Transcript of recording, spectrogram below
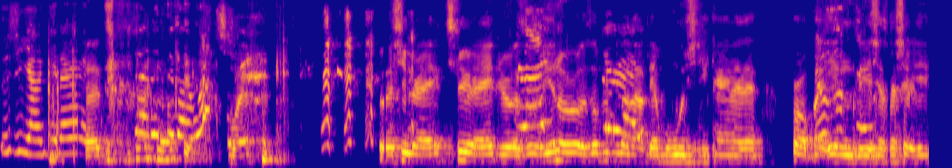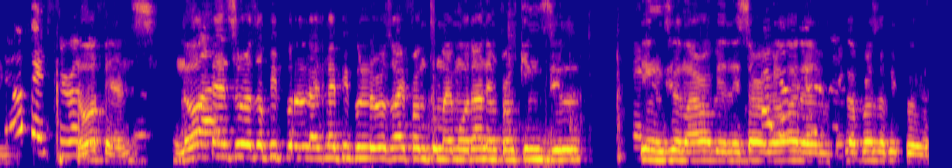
So she yanking already. well, she right, she right, Rose. Right. You know, Rose, people right. have their bougie kind of proper no English, offense. especially. No offense to Rose. No offense. No but, offense to Rose. People like my people, Rose, I from to my mother and them from Kingsville. Kingsville, Marobi, and Nisara, all them big up Rose people.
